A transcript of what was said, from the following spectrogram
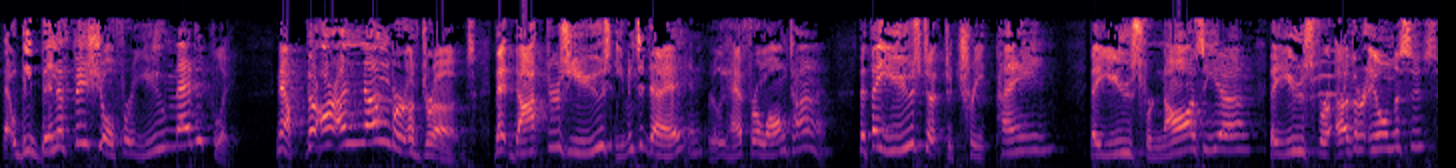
that would be beneficial for you medically. Now, there are a number of drugs that doctors use even today and really have for a long time that they use to, to treat pain, they use for nausea, they use for other illnesses.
